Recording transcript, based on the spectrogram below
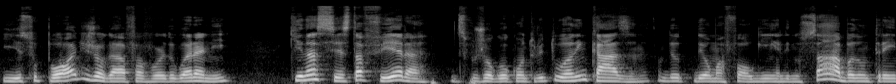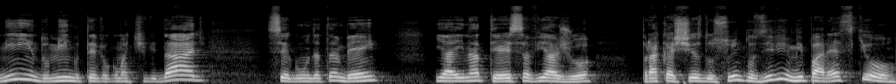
e isso pode jogar a favor do Guarani, que na sexta-feira jogou contra o Ituano em casa. Né? Então, deu, deu uma folguinha ali no sábado, um treininho, domingo teve alguma atividade segunda também, e aí na terça viajou para Caxias do Sul. Inclusive, me parece que o,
